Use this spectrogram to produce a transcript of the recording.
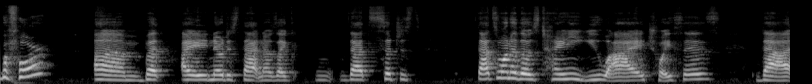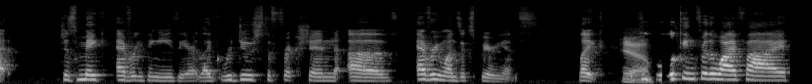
before, um, but I noticed that and I was like, that's such a that's one of those tiny UI choices that just make everything easier, like reduce the friction of everyone's experience. Like Yeah. the people looking for the Wi-Fi,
